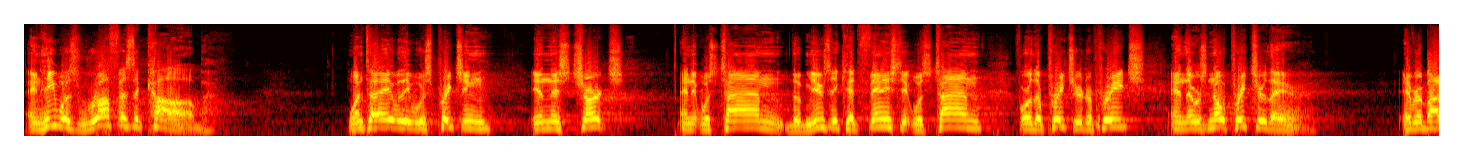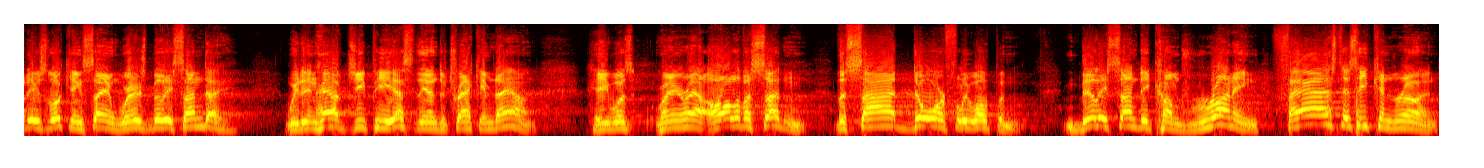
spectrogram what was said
and he was rough as a cob. One day he was preaching in this church, and it was time, the music had finished, it was time for the preacher to preach, and there was no preacher there. Everybody was looking, saying, Where's Billy Sunday? We didn't have GPS then to track him down. He was running around. All of a sudden, the side door flew open. Billy Sunday comes running fast as he can run.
